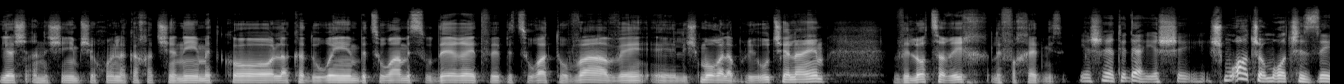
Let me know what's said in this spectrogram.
ויש אנשים שיכולים לקחת שנים את כל הכדורים בצורה מסודרת ובצורה טובה ולשמור על הבריאות שלהם. ולא צריך לפחד מזה. יש, אתה יודע, יש אה, שמועות שאומרות שזה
